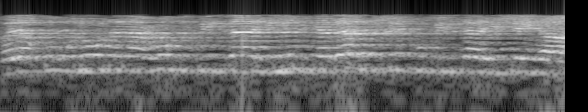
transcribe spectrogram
فيقولون نعوذ بالله منك لا نشرك بالله شيئا.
